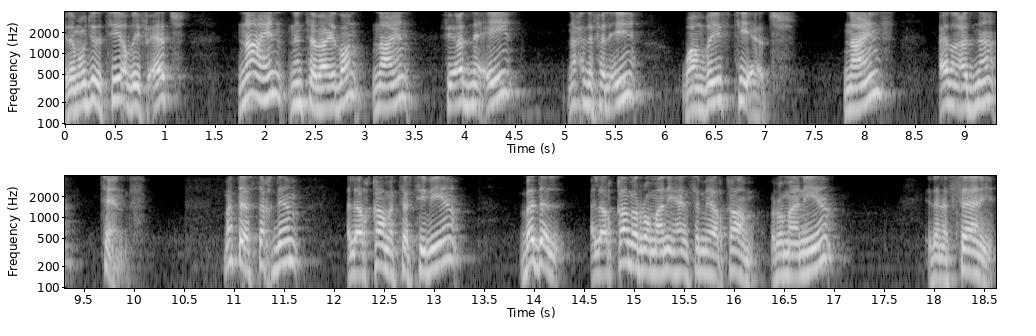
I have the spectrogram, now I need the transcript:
إذا موجودة تي أضيف اتش 9 ننتبه أيضا. 9 في عندنا E نحذف ال E ونضيف T H 9 أيضا عندنا 10 متى أستخدم الأرقام الترتيبية؟ بدل الأرقام الرومانية نسميها أرقام رومانية. اذا الثاني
